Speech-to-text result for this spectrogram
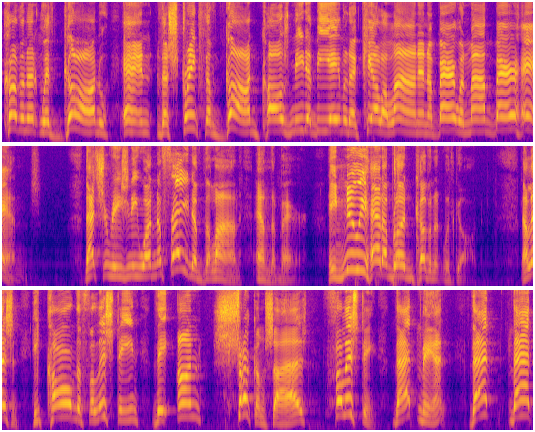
covenant with God, and the strength of God caused me to be able to kill a lion and a bear with my bare hands. That's the reason he wasn't afraid of the lion and the bear. He knew he had a blood covenant with God. Now listen, he called the Philistine the uncircumcised Philistine. That meant that that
